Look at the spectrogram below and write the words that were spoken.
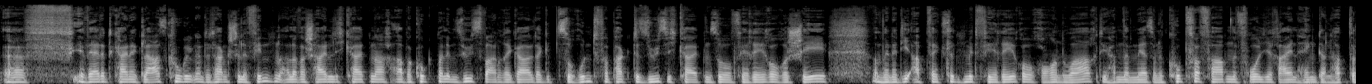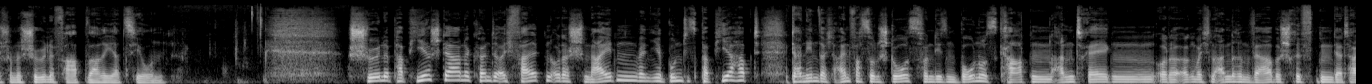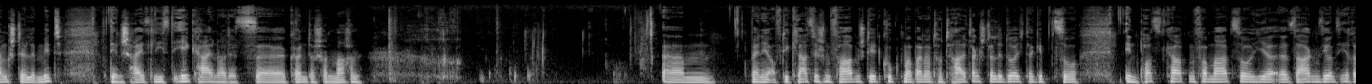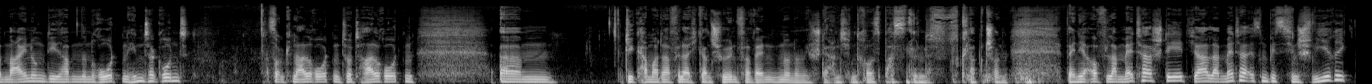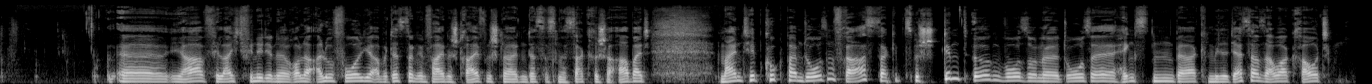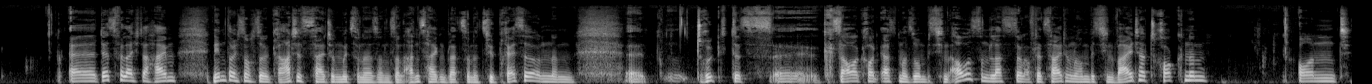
Äh, ihr werdet keine Glaskugeln an der Tankstelle finden, aller Wahrscheinlichkeit nach, aber guckt mal im Süßwarenregal, da gibt's so rund verpackte Süßigkeiten, so Ferrero Rocher. Und wenn ihr die abwechselnd mit Ferrero Rond Noir, die haben dann mehr so eine kupferfarbene Folie reinhängt, dann habt ihr schon eine schöne Farbvariation. Schöne Papiersterne könnt ihr euch falten oder schneiden, wenn ihr buntes Papier habt. Da nehmt euch einfach so einen Stoß von diesen Bonuskarten, Anträgen oder irgendwelchen anderen Werbeschriften der Tankstelle mit. Den Scheiß liest eh keiner, das äh, könnt ihr schon machen. Ähm, wenn ihr auf die klassischen Farben steht, guckt mal bei einer Totaltankstelle durch. Da gibt's so in Postkartenformat so hier, äh, sagen Sie uns Ihre Meinung. Die haben einen roten Hintergrund, so einen knallroten, totalroten. Ähm, die kann man da vielleicht ganz schön verwenden und irgendwie Sternchen draus basteln. Das klappt schon. Wenn ihr auf Lametta steht, ja, Lametta ist ein bisschen schwierig. Äh, ja, vielleicht findet ihr eine Rolle Alufolie, aber das dann in feine Streifen schneiden, das ist eine sakrische Arbeit. Mein Tipp, guckt beim Dosenfraß, da gibt's bestimmt irgendwo so eine Dose Hengstenberg Mildesser Sauerkraut. Äh, das vielleicht daheim. Nehmt euch noch so eine Gratiszeitung mit, so, einer, so, ein Anzeigenblatt, so eine Zypresse und dann äh, drückt das äh, Sauerkraut erstmal so ein bisschen aus und lasst dann auf der Zeitung noch ein bisschen weiter trocknen. Und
